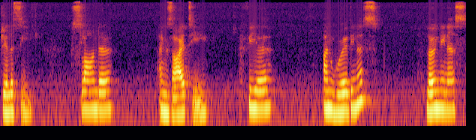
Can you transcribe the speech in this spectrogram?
jealousy, slander, anxiety, fear, unworthiness, loneliness,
